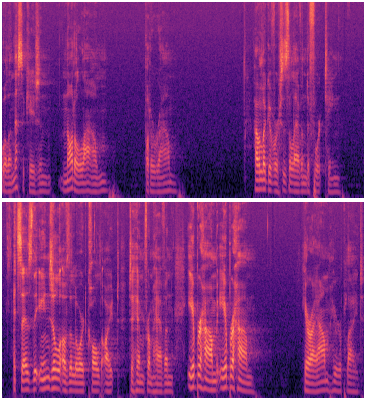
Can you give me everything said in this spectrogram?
Well, on this occasion, not a lamb, but a ram. Have a look at verses 11 to 14. It says, The angel of the Lord called out to him from heaven, Abraham, Abraham. Here I am, he replied.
